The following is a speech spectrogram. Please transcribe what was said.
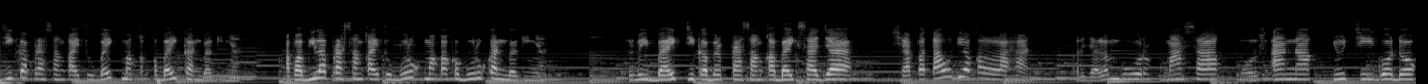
Jika prasangka itu baik, maka kebaikan baginya. Apabila prasangka itu buruk, maka keburukan baginya. Lebih baik jika berprasangka baik saja. Siapa tahu dia kelelahan. Kerja lembur, masak, ngurus anak, nyuci, godok.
